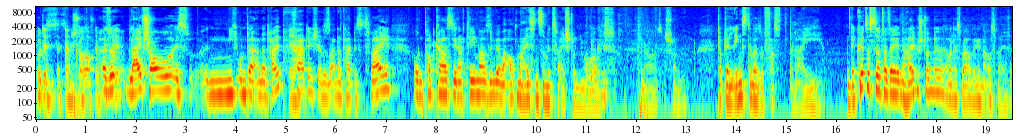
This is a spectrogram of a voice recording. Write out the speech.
gut, das ist jetzt eine Show auf der Bühne. Also Live-Show ist nicht unter anderthalb Ja. fertig, also so anderthalb bis zwei. Und Podcast, je nach Thema, sind wir aber auch meistens so mit zwei Stunden Oh, okay. Genau, das ist schon. Ich glaube, der längste war so fast drei. Und der kürzeste tatsächlich eine halbe Stunde, aber das war eine Ausreise.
